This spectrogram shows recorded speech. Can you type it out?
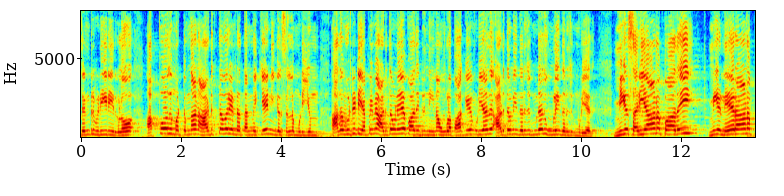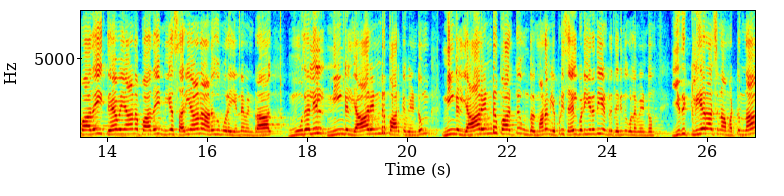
சென்று விடுகிறீர்களோ அப்போது மட்டும்தான் அடுத்தவர் என்ற தன்மைக்கே நீங்கள் செல்ல முடியும். அதை விட்டுட்டு எப்பயுமே அடுத்தவனையே பார்த்துட்டு இருந்தீங்கன்னா உங்களை பார்க்கவே முடியாது அடுத்தவனையும் தெரிஞ்சுக்க முடியாது உங்களையும் தெரிஞ்சுக்க முடியாது. மிக சரியான பாதை மிக நேரான பாதை தேவையான பாதை மிக சரியான அணுகுமுறை என்னவென்றால் முதலில் நீங்கள் யாரென்று பார்க்க வேண்டும் நீங்கள் யாரென்று பார்த்து உங்கள் மனம் எப்படி செயல்படுகிறது என்று தெரிந்து கொள்ள வேண்டும். இது கிளியர் ஆச்சுன்னா மட்டும்தான்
